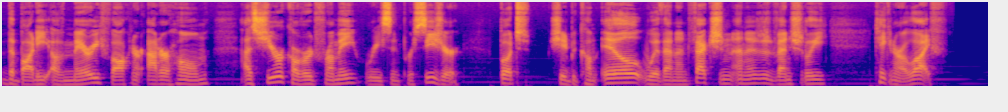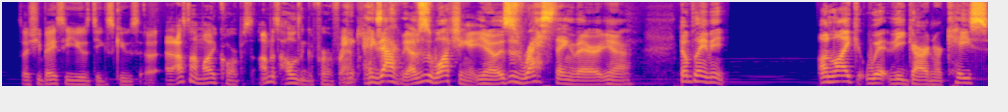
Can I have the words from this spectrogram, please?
the body of Mary Faulkner at her home as she recovered from a recent procedure, but she'd become ill with an infection and it had eventually taken her life. so she basically used the excuse, uh, "That's not my corpse. I'm just holding it for a friend." Exactly. I was just watching it, you know, this is resting there, you know. Don't blame me. Unlike with the Gardner case,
